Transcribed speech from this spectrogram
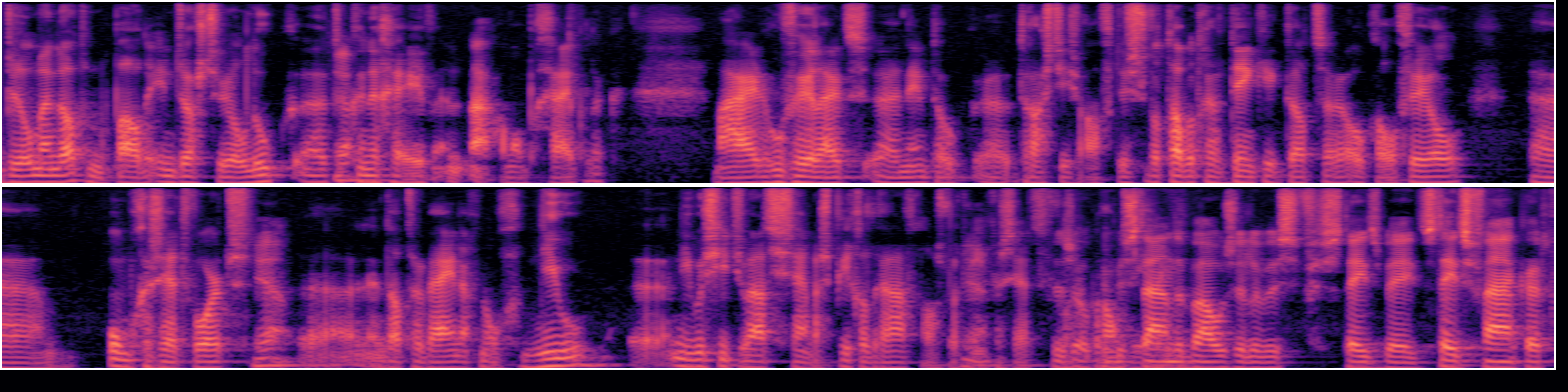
wil men dat, een bepaalde industrial look te ja. kunnen geven. En, nou, allemaal begrijpelijk. Maar de hoeveelheid neemt ook drastisch af. Dus wat dat betreft denk ik dat er ook al veel ehm, omgezet wordt. en dat er weinig nog nieuw, nieuwe situaties zijn waar spiegeldraadglas wordt ingezet. Dus ook in bestaande bouw zullen we steeds, beter, steeds vaker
